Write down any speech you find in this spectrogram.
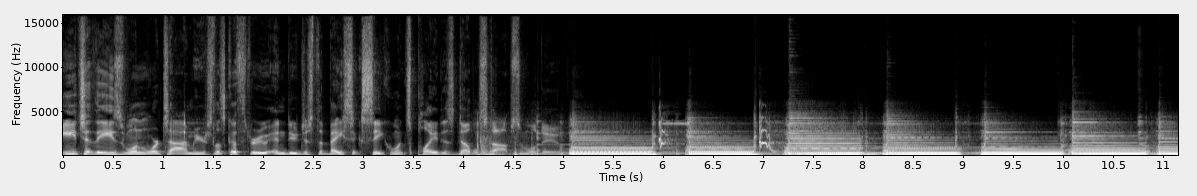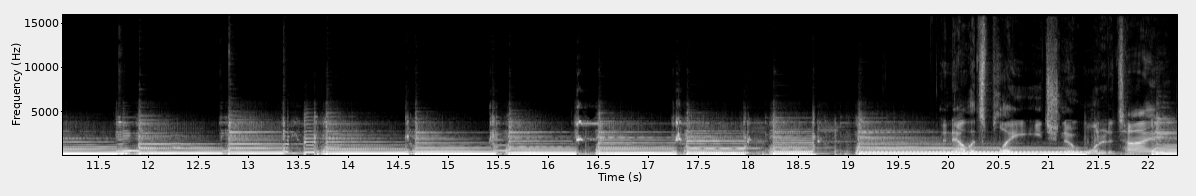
Each of these one more time here. So let's go through and do just the basic sequence played as double stops, and we'll do. And now let's play each note one at a time.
